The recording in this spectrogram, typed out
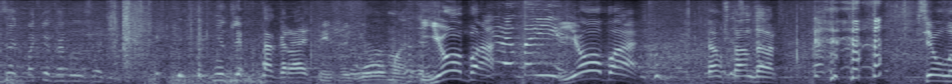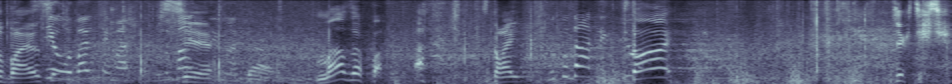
взять пакет забыл еще один. Так не для фотографий же, ёма. Ёба! Ёба! Там стандарт. Все улыбаются. Все улыбаются и машут. Все. и а, Стой. Ну куда ты? Стой! Тихо, тихо, тихо.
